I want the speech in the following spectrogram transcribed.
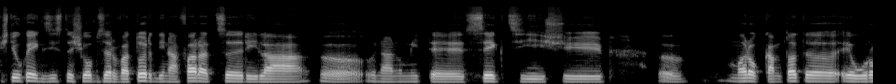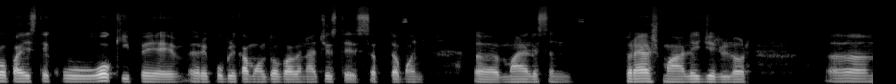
știu că există și observatori din afara țării la, uh, în anumite secții și uh, mă rog, cam toată Europa este cu ochii pe Republica Moldova în aceste săptămâni, uh, mai ales în preajma alegerilor. Um,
